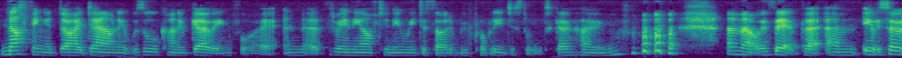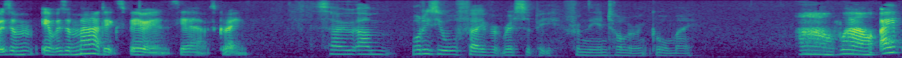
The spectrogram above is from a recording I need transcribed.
nothing had died down. It was all kind of going for it. And at three in the afternoon, we decided we probably just ought to go home, and that was it. But um, it was so it was a it was a mad experience. Yeah, it was great. So, um, what is your favourite recipe from the Intolerant Gourmet? Oh wow, I've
